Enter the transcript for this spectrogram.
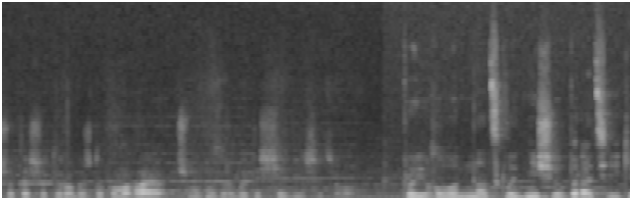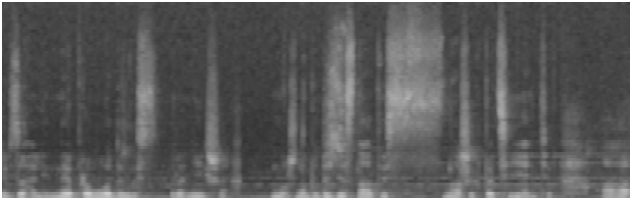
що те, що ти робиш, допомагає, чому б не зробити ще більше цього? Про його надскладніші операції, які взагалі не проводились раніше, можна буде дізнатись з наших пацієнтів. А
